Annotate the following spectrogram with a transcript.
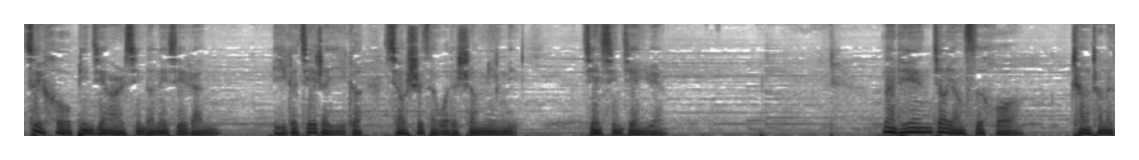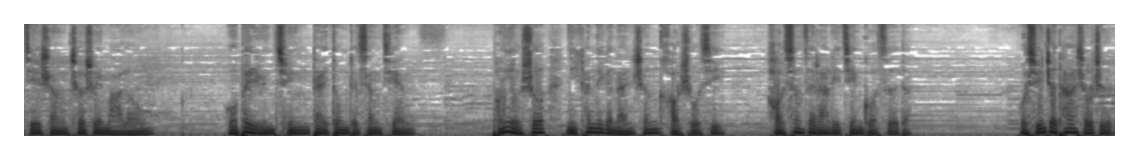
最后并肩而行的那些人，一个接着一个消失在我的生命里，渐行渐远。那天骄阳似火，长长的街上车水马龙，我被人群带动着向前。朋友说：“你看那个男生好熟悉，好像在哪里见过似的。”我循着他手指、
